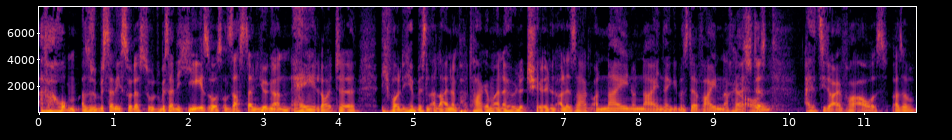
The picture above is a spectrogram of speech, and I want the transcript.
Warum? Also du bist ja nicht so, dass du, du bist ja nicht Jesus und sagst deinen Jüngern, hey Leute, ich wollte hier ein bisschen alleine ein paar Tage in meiner Höhle chillen und alle sagen, oh nein, oh nein, dann geht uns der Wein nachher das aus. Stimmt. Also zieh doch einfach aus. Also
